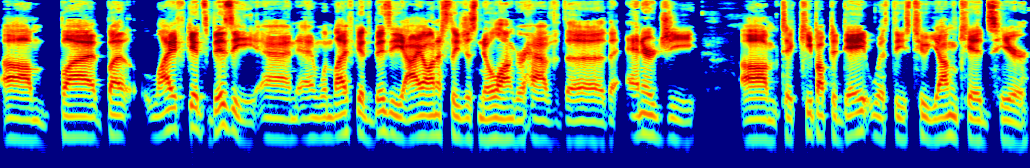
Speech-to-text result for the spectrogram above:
Um, but but life gets busy, and and when life gets busy, I honestly just no longer have the the energy um, to keep up to date with these two young kids here.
